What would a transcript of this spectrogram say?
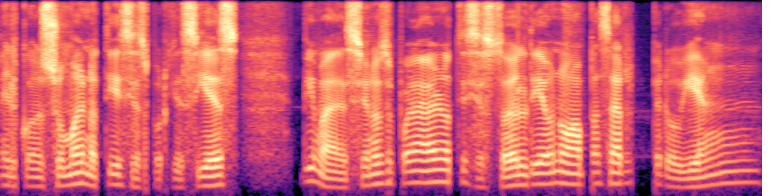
el consumo de noticias, porque si es, dime, si uno se puede ver noticias todo el día, uno va a pasar, pero bien,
